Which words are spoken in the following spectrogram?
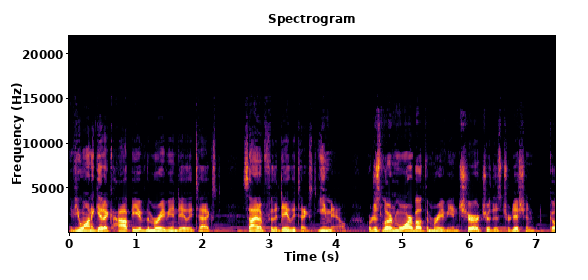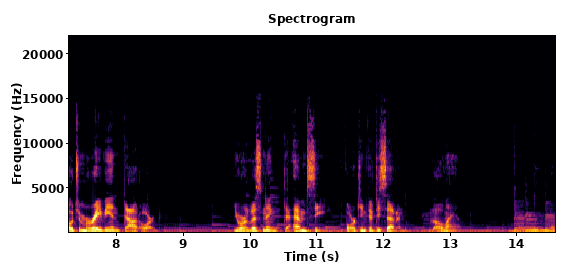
If you want to get a copy of the Moravian Daily Text, sign up for the Daily Text email, or just learn more about the Moravian Church or this tradition, go to moravian.org. You are listening to MC 1457, The Lamb.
